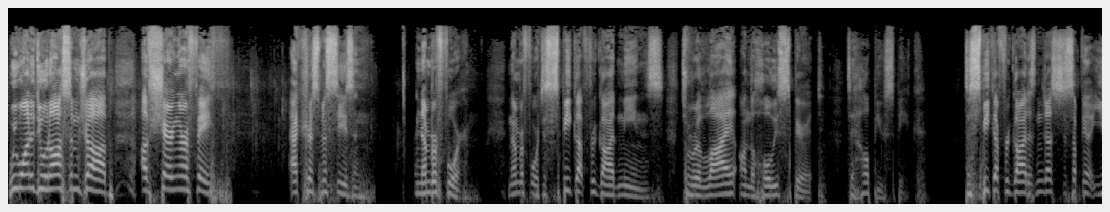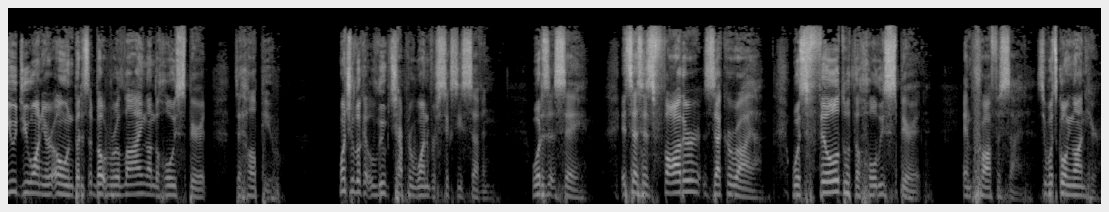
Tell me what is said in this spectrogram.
We want to do an awesome job of sharing our faith at Christmas season. Number four. Number four, to speak up for God means to rely on the Holy Spirit to help you speak. To speak up for God isn't just something that you do on your own, but it's about relying on the Holy Spirit to help you. Why don't you look at Luke chapter 1, verse 67? What does it say? It says, His father, Zechariah, was filled with the Holy Spirit and prophesied. See what's going on here?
